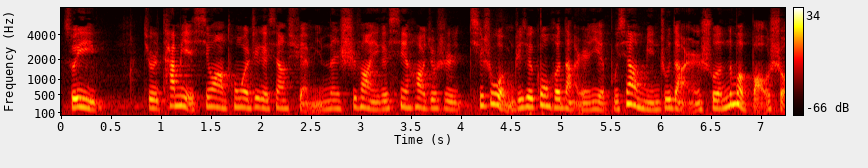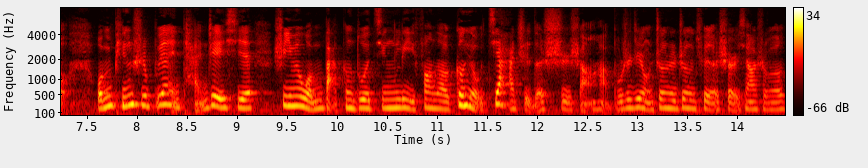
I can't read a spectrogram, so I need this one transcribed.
所以。就是他们也希望通过这个向选民们释放一个信号，就是其实我们这些共和党人也不像民主党人说的那么保守。我们平时不愿意谈这些，是因为我们把更多精力放到更有价值的事上，哈，不是这种政治正确的事儿，像什么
